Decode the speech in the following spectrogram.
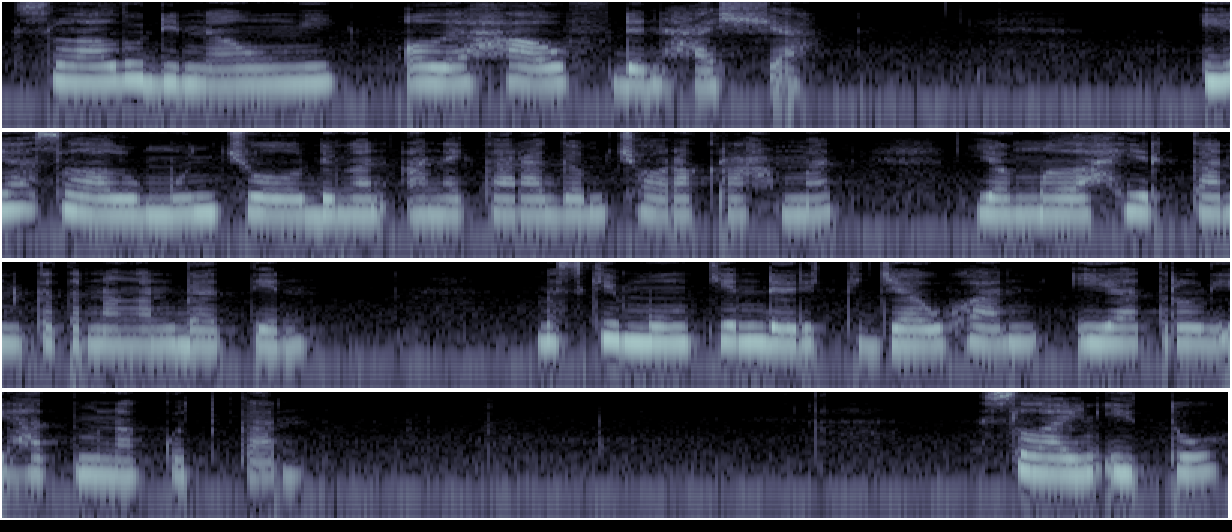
selalu dinaungi oleh hauf dan hasyah. Ia selalu muncul dengan aneka ragam corak rahmat yang melahirkan ketenangan batin. Meski mungkin dari kejauhan ia terlihat menakutkan. Selain itu,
